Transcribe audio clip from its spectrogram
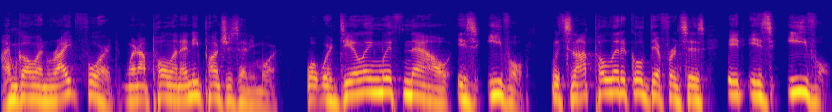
I'm going right for it. We're not pulling any punches anymore. What we're dealing with now is evil. It's not political differences, it is evil.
